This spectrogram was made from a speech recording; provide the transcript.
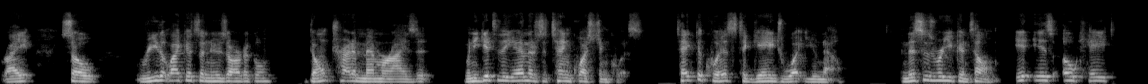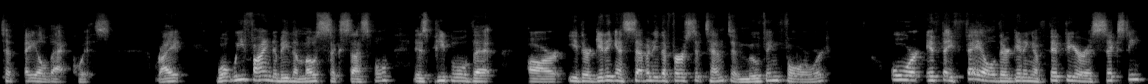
right? So read it like it's a news article. Don't try to memorize it. When you get to the end, there's a 10 question quiz. Take the quiz to gauge what you know. And this is where you can tell them it is okay to fail that quiz, right? What we find to be the most successful is people that are either getting a 70 the first attempt and moving forward, or if they fail, they're getting a 50 or a 60.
